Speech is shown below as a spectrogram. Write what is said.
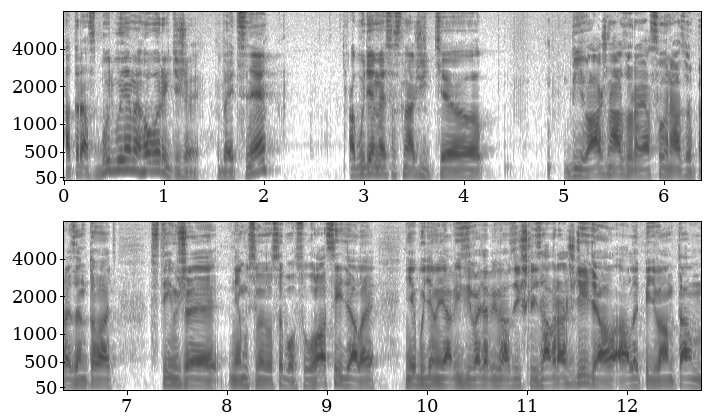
A teraz buď budeme hovoriť, že vecne a budeme sa snažiť by váš názor a ja svoj názor prezentovať s tým, že nemusíme so sebou súhlasiť, ale nebudeme ja vyzývať, aby vás išli zavraždiť a, a lepiť vám tam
